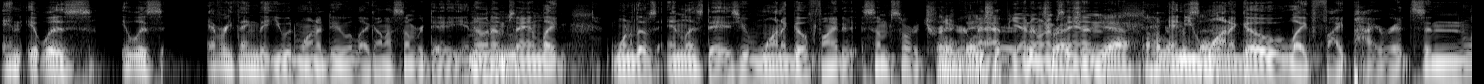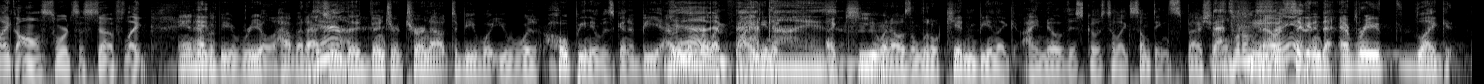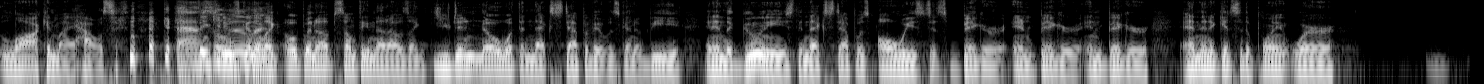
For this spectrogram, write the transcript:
and it was it was everything that you would want to do like on a summer day. You know what I'm Mm-hmm. saying? Like one of those endless days you want to go find a- some sort of treasure map. You know what I'm saying? yeah, 100%. And you want to go like fight pirates and like all sorts of stuff. Like And have it, it- be real. Have it actually Yeah. the adventure turn out to be what you were hoping it was going to be. I Yeah, remember like finding a, a key when I was a little kid and being like, I know this goes to like something special. That's what I'm and I was sticking into every like lock in my house, like, thinking it was going to like open up something that I was like, you didn't know what the next step of it was going to be. And in the Goonies, the next step was always just bigger and bigger and bigger. And then it gets to the point where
